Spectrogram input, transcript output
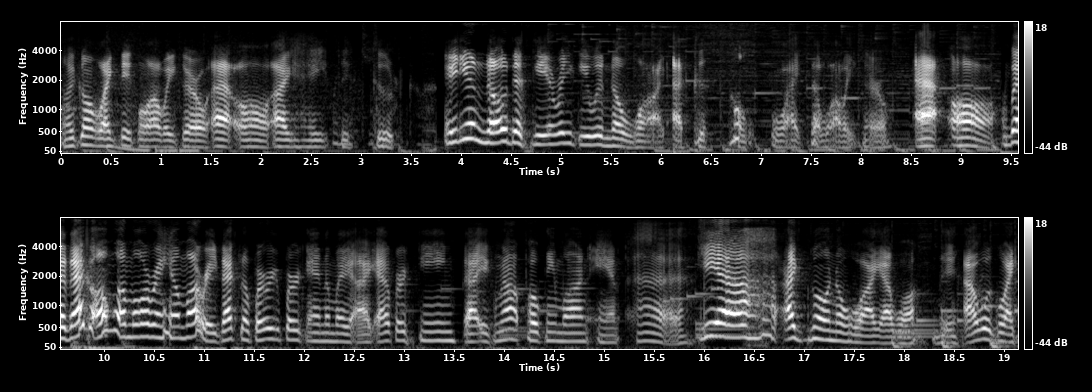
I don't like this Huawei girl at all. I hate this dude. If you know the theory, you would know why I just don't like the Wally girl at all. But that's Omamori Himari. That's the very first anime I ever seen that is not Pokemon and uh yeah, I don't know why I watched this. I was like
